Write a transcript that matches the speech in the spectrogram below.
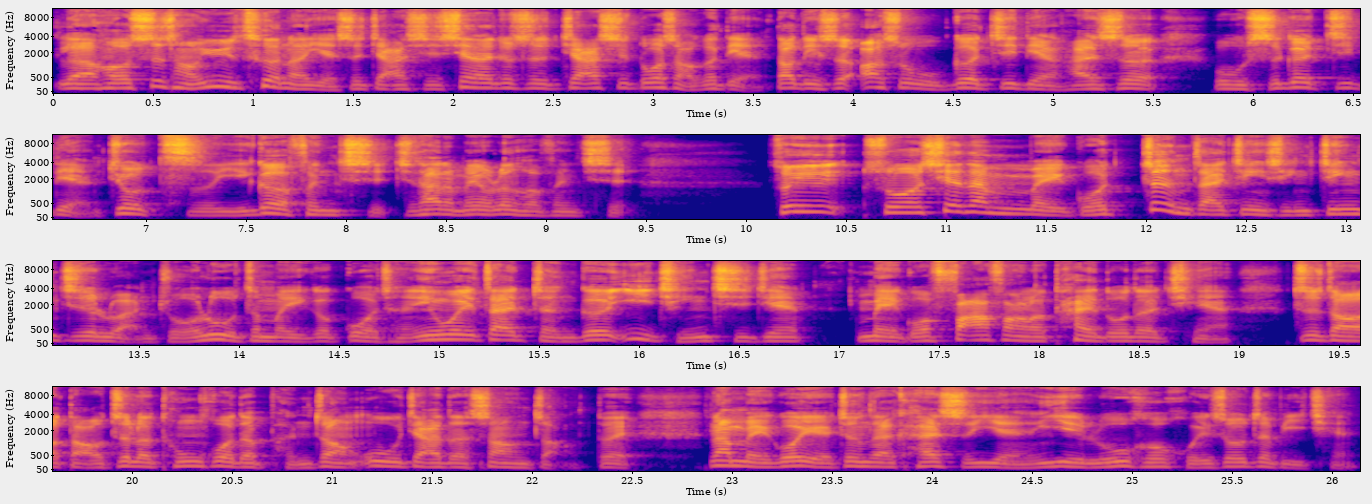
然后市场预测呢也是加息，现在就是加息多少个点，到底是二十五个基点还是五十个基点，就此一个分歧，其他的没有任何分歧。所以说，现在美国正在进行经济软着陆这么一个过程，因为在整个疫情期间，美国发放了太多的钱，制造导致了通货的膨胀、物价的上涨。对，那美国也正在开始演绎如何回收这笔钱。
